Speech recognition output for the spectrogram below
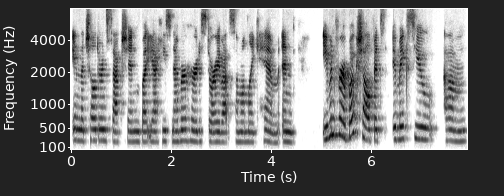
in the children's section. But yeah, he's never heard a story about someone like him. And even for a bookshelf, it's it makes you um,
